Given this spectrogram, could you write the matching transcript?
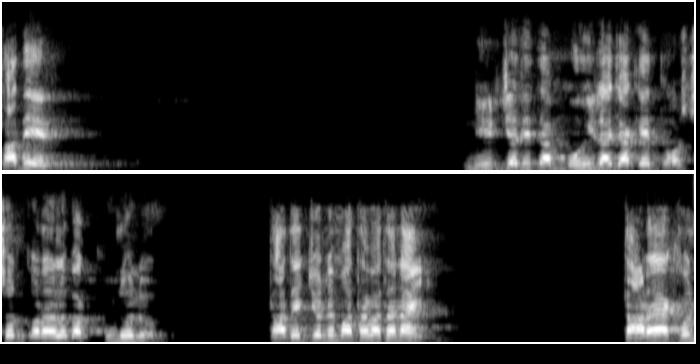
তাদের নির্যাতিতা মহিলা যাকে ধর্ষণ করা হলো বা খুন হলো, তাদের জন্য মাথা ব্যথা নাই। তারা এখন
